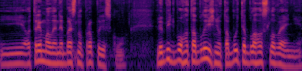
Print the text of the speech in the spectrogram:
і отримали небесну прописку. Любіть Бога та ближню та будьте благословенні.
